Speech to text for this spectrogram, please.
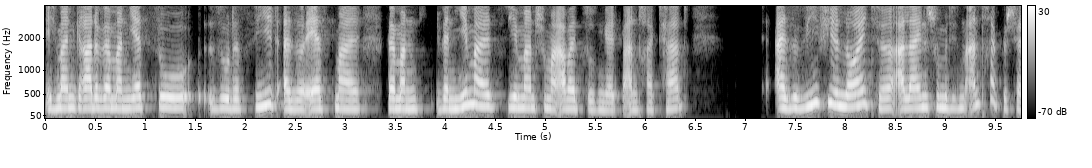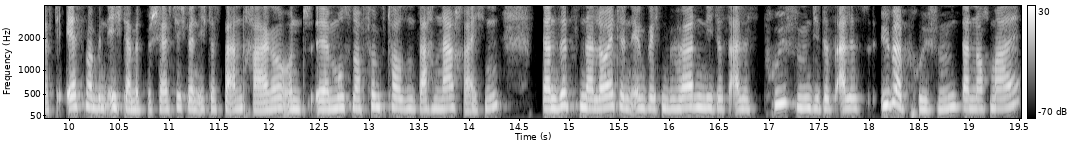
Ich meine, gerade wenn man jetzt so, so das sieht, also erstmal, wenn man, wenn jemals jemand schon mal Arbeitslosengeld beantragt hat, also wie viele Leute alleine schon mit diesem Antrag beschäftigt? Erstmal bin ich damit beschäftigt, wenn ich das beantrage und äh, muss noch 5000 Sachen nachreichen. Dann sitzen da Leute in irgendwelchen Behörden, die das alles prüfen, die das alles überprüfen, dann nochmal.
